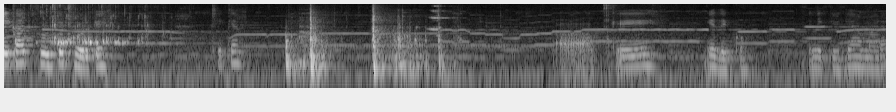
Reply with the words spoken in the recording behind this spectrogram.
एक आध फ्रूट को छोड़ के। ठीक है? ओके, ये देखो, ये निकल गया हमारा।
